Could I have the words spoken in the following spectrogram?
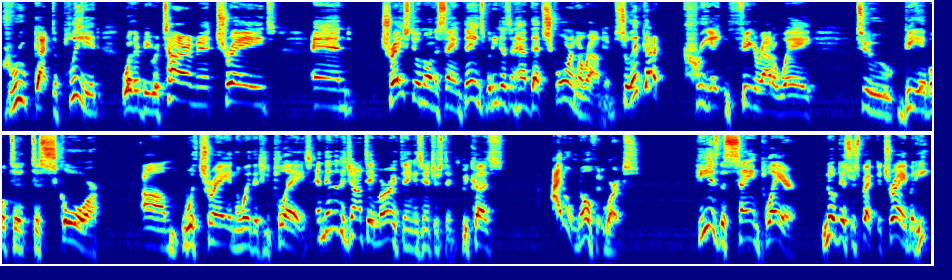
group got depleted, whether it be retirement, trades, and Trae's still doing the same things, but he doesn't have that scoring around him. So they've got to create and figure out a way to be able to to score um, with Trae and the way that he plays. And then the DeJounte Murray thing is interesting because I don't know if it works. He is the same player. No disrespect to Trae, but he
